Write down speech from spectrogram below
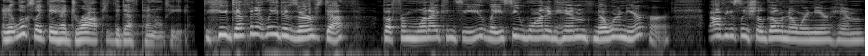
and it looks like they had dropped the death penalty. He definitely deserves death, but from what I can see, Laci wanted him nowhere near her. Obviously, she'll go nowhere near him,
